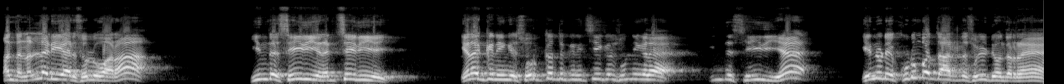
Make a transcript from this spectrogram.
அந்த நல்லடியார் சொல்லுவாராம் இந்த செய்தியை நற்செய்தியை. எனக்கு நீங்க சொர்க்கத்துக்கு நிச்சயிக்க சொன்னீங்களே இந்த செய்தியை என்னுடைய குடும்பத்தார்கிட்ட சொல்லிட்டு வந்துடுறேன்.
